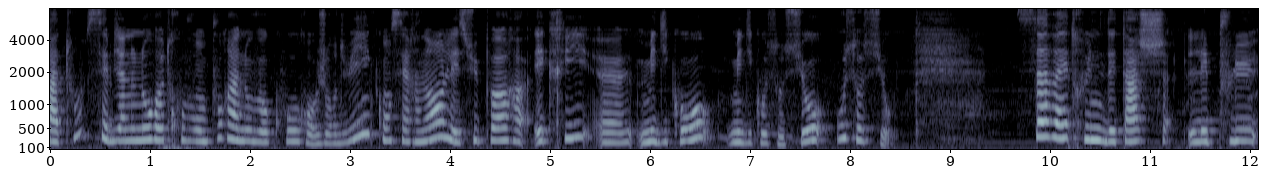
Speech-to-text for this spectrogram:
à tous, et bien nous nous retrouvons pour un nouveau cours aujourd'hui concernant les supports écrits euh, médicaux, médico-sociaux ou sociaux. Ça va être une des tâches les plus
